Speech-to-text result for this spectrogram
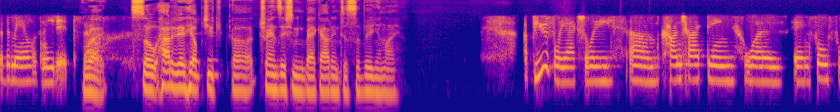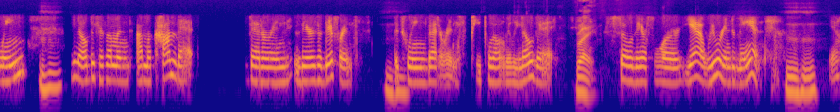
the demand was needed. So. Right. So how did that help you uh, transitioning back out into civilian life? Uh, Beautifully, actually. Um, contracting was in full swing. Mm-hmm. you know, because I'm an I'm a combat veteran. There's a difference between veterans. People don't really know that. Right. So therefore, yeah, we were in demand. Mm-hmm. Yeah.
